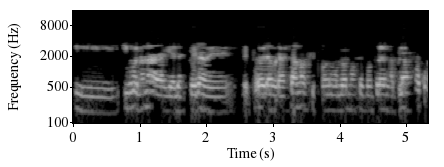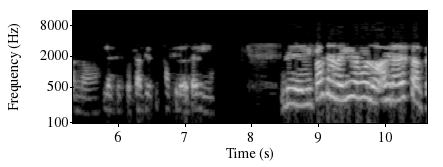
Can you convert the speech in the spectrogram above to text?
Y, y bueno, nada, y a la espera de, de poder abrazarnos y poder volvernos a encontrar en la plaza cuando las circunstancias así lo determinen. De mi parte, Analia, bueno, agradecerte,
